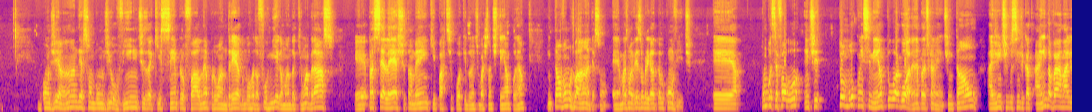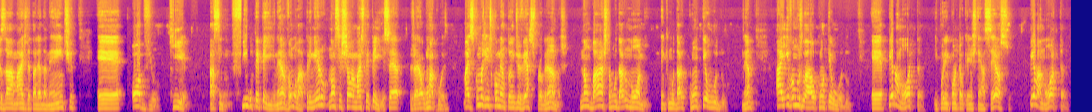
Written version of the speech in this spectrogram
Bom dia, Anderson. Bom dia, ouvintes. Aqui sempre eu falo né, para o André do Morro da Formiga, mando aqui um abraço. É, para Celeste também, que participou aqui durante bastante tempo, né? Então vamos lá, Anderson. É, mais uma vez, obrigado pelo convite. É, como você falou, a gente tomou conhecimento agora, né, praticamente. Então, a gente do sindicato ainda vai analisar mais detalhadamente. É óbvio que, assim, fim do PPI, né? Vamos lá. Primeiro, não se chama mais PPI, isso é, já é alguma coisa. Mas, como a gente comentou em diversos programas, não basta mudar o nome, tem que mudar o conteúdo, né? Aí vamos lá ao conteúdo. É, pela nota, e por enquanto é o que a gente tem acesso, pela nota,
